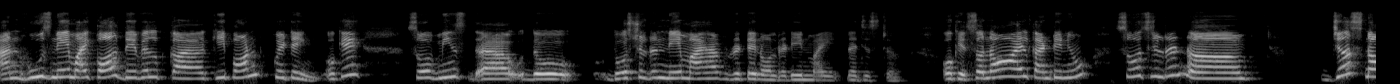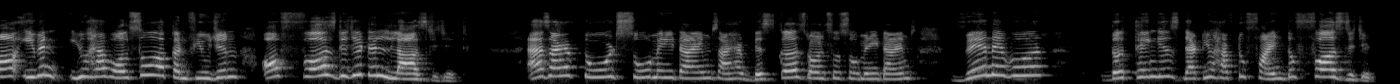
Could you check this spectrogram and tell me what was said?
And whose name I call, they will uh, keep on quitting. Okay. So means uh, the those children name I have written already in my register. Okay, so now I'll continue. So children, uh, just now even you have also a confusion of first digit and last digit. As I have told so many times, I have discussed also so many times, whenever the thing is that you have to find the first digit,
